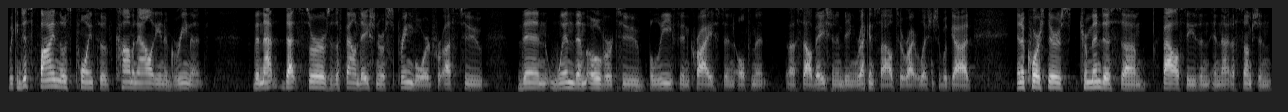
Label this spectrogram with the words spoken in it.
we can just find those points of commonality and agreement, then that, that serves as a foundation or a springboard for us to then win them over to belief in Christ and ultimate uh, salvation and being reconciled to a right relationship with God. And of course, there's tremendous um, fallacies in, in that assumption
